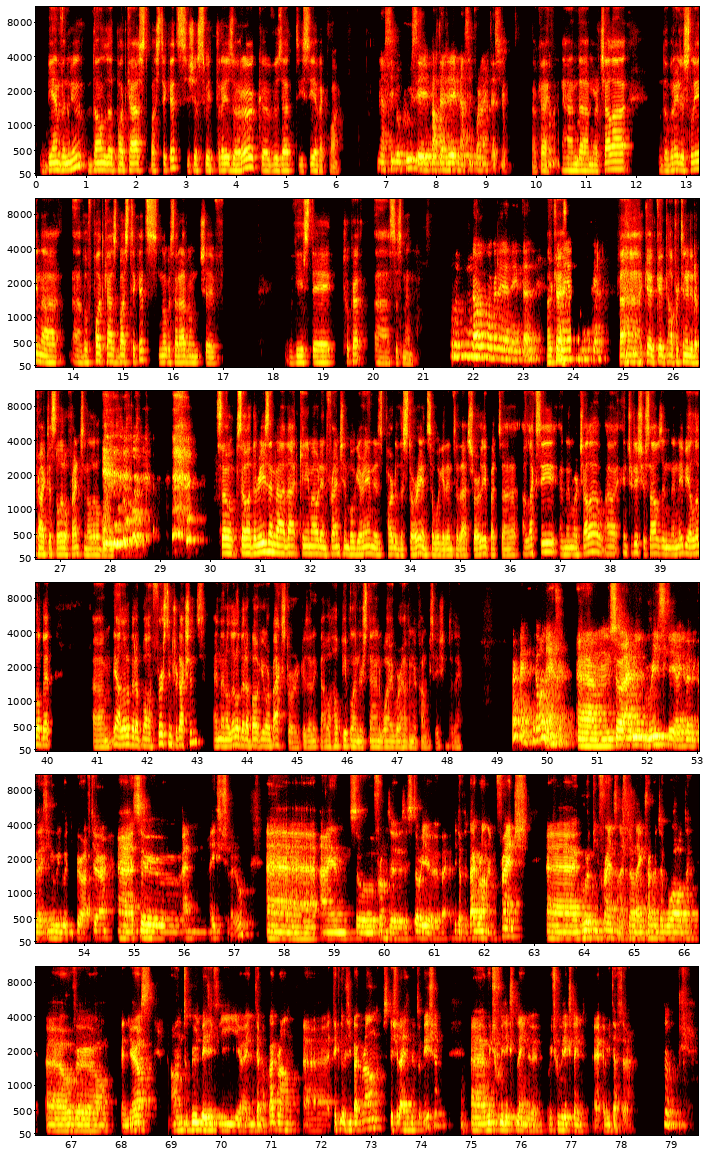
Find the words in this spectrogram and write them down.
Bienvenue dans le podcast Bus Tickets. Je suis très heureux que vous êtes ici avec moi. Merci beaucoup, c'est partagé. Merci pour l'invitation. Okay. And uh, Marcella, добре дошли на в подкаст Bus Tickets. Много се радвам, че this day took uh, so? No, we're going to need. Okay. Good, good opportunity to practice a little French and a little Bulgarian. so, so the reason uh, that came out in French and Bulgarian is part of the story, and so we'll get into that shortly. But uh, Alexi and then Marcella, uh, introduce yourselves and, and maybe a little bit um, yeah, a little bit of well, first introductions, and then a little bit about your backstory, because I think that will help people understand why we're having a conversation today. Perfect. Go on there. Um, so I will really stay here because I think we'll go deeper after. Uh, so I'm Alexis Chevalot. Uh, I'm so from the, the story, a, a bit of the background. I'm French. Uh, grew up in France and after like traveled the world uh, over 10 years. And to build basically uh, in terms of background, uh, technology background, specialized in automation, which we'll explain, which we will explain a, a bit after. Hmm.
